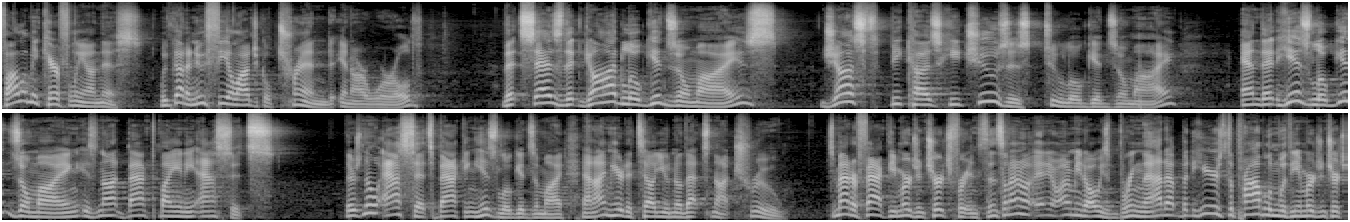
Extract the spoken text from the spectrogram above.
follow me carefully on this. We've got a new theological trend in our world that says that God logizomais just because he chooses to logizomai, and that his logizomaing is not backed by any assets. There's no assets backing his logizomai, and I'm here to tell you, no, that's not true. As a matter of fact, the emergent church, for instance, and I don't, I don't mean to always bring that up, but here's the problem with the emergent church.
